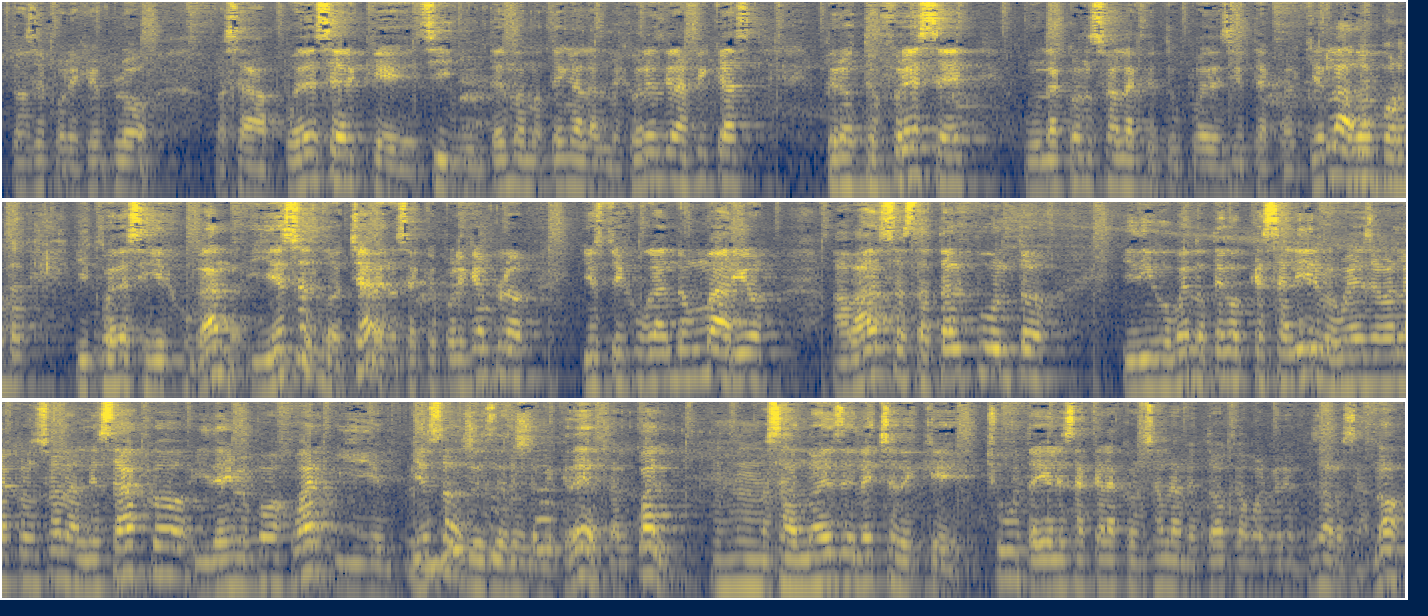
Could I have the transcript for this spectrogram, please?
Entonces, por ejemplo, o sea, puede ser que sí, Nintendo no tenga las mejores gráficas, pero te ofrece una consola que tú puedes irte a cualquier lado No y puedes seguir jugando. Y eso es lo chévere. O sea que, por ejemplo, yo estoy jugando un Mario, avanzo hasta tal punto y digo, bueno, tengo que salir, me voy a llevar la consola, le saco y de ahí me a jugar y empiezo desde donde me quedé, tal cual. O sea, no es el hecho de que, chuta, ya le saqué la consola, me toca volver a empezar. O sea, no.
